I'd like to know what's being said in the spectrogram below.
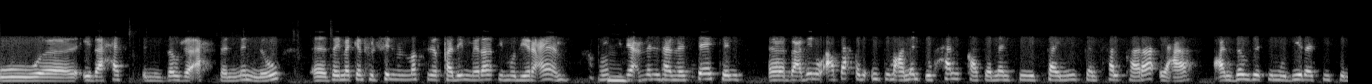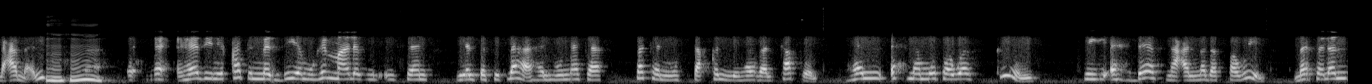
وإذا حس إن الزوجة أحسن منه آه، زي ما كان في الفيلم المصري القديم مراتي مدير عام ممكن يعمل لها مشاكل. آه، بعدين وأعتقد أنتم عملتوا حلقة كمان في سكاي كانت حلقة رائعة عن زوجتي مديرتي في العمل. آه، هذه نقاط مادية مهمة لازم الإنسان يلتفت لها. هل هناك سكن مستقل لهذا الكابل؟ هل إحنا متوافقين في أهدافنا على المدى الطويل؟ مثلا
